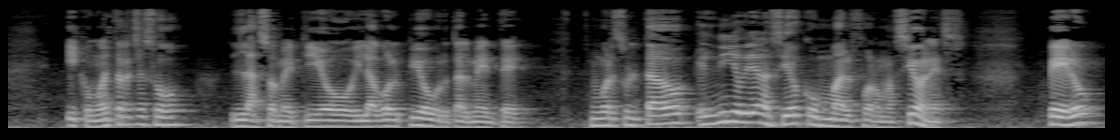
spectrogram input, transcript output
y como esta rechazó, la sometió y la golpeó brutalmente. Como resultado, el niño había nacido con malformaciones, pero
